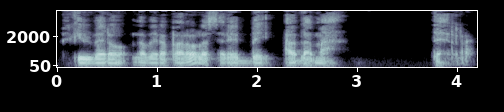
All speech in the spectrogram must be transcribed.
perché vero, la vera parola sarebbe Adamà, terra.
